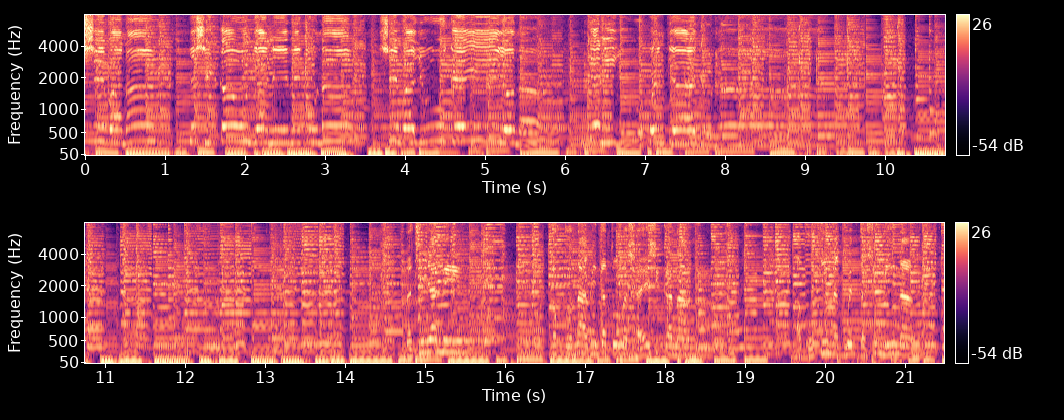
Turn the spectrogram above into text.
Si shibana nashikaundya nivikuna shivayuke iyona ni Dachuyani, loco na vinda tu na shaeshikana, eh, akokina kina cuenta shimina.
